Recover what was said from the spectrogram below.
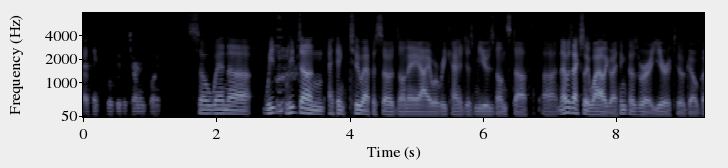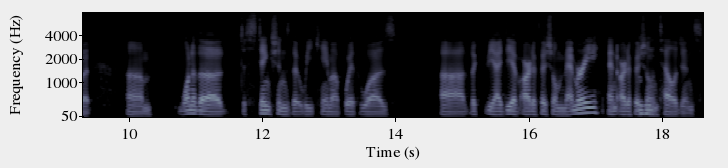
I think will be the turning point. So when uh, we've we've done I think two episodes on AI where we kind of just mused on stuff. Uh, and that was actually a while ago. I think those were a year or two ago. But um, one of the distinctions that we came up with was uh, the the idea of artificial memory and artificial Mhm. intelligence.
